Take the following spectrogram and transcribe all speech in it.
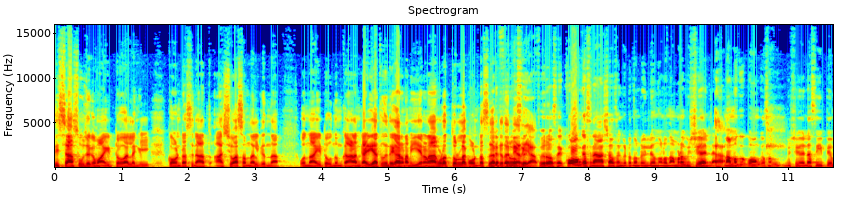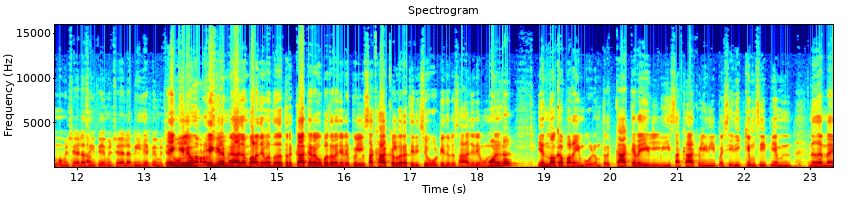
ദിശാസൂചകമായിട്ടോ അല്ലെങ്കിൽ കോൺഗ്രസിന് ആശ്വാസം നൽകുന്ന ഒന്നായിട്ടോ ഒന്നും കാണാൻ കഴിയാത്തതിന്റെ കാരണം ഈ എറണാകുളത്തുള്ള കോൺഗ്രസ്സുകാർക്ക് തന്നെ അറിയാം. ഫിറോസെ കോൺഗ്രസിന് ആശ്വാസം കിട്ടുന്നുണ്ടോ ഇല്ലയോ എന്നുള്ളത് നമ്മുടെ വിഷയമല്ല. നമുക്ക് കോൺഗ്രസും വിഷയമല്ല സി പി എമ്മും വിഷയമല്ല സി പി എം വിഷയമല്ല ബി ജെ വിഷയമല്ല എങ്കിലും എങ്കിലും രാജം രാജൻ പറഞ്ഞു വന്നത് തൃക്കാക്കര ഉപതെരഞ്ഞെടുപ്പിൽ സഖാക്കൾ വരെ തിരിച്ചു കൂട്ടിയതൊരു സാഹചര്യം ഉണ്ട്. എന്നൊക്കെ പറയുമ്പോഴും തൃക്കാക്കരയിൽ ഈ സഖാക്കൾ ഇനിയിപ്പോൾ ശരിക്കും സി പി എമ്മിന് തന്നെ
